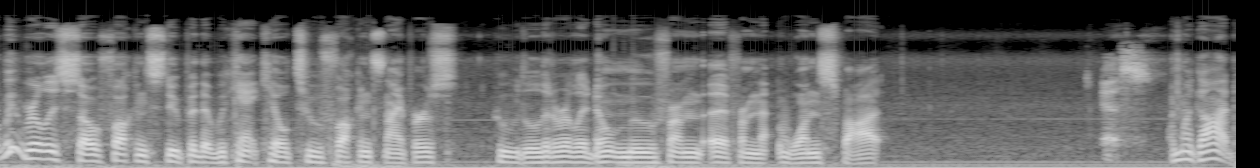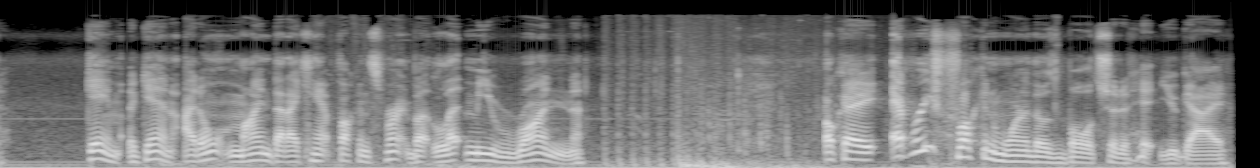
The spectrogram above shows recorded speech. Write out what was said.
Are we really so fucking stupid that we can't kill two fucking snipers who literally don't move from uh, from that one spot? Yes. Oh my god. Game, again, I don't mind that I can't fucking sprint, but let me run. Okay, every fucking one of those bullets should have hit you, guy.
